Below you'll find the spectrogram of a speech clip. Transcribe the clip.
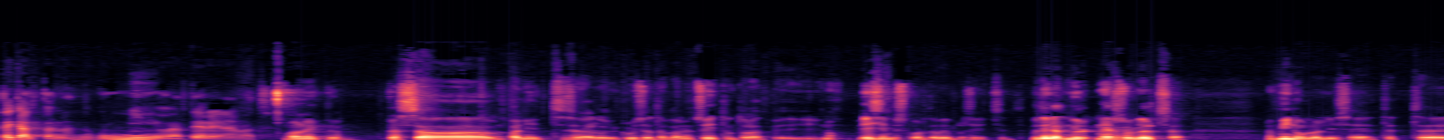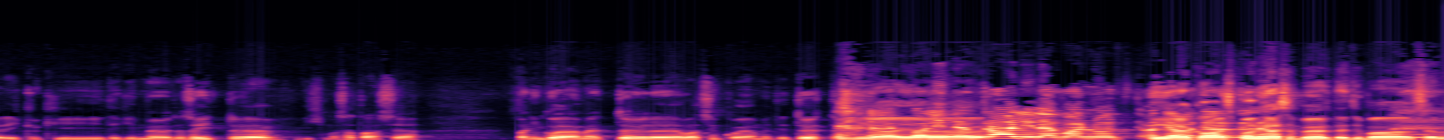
tegelikult on nad nagu niivõrd erinevad. on ikka. Kas sa panid seal kui sa temaga nüüd sõitnud oled või noh esimest korda võib-olla sõitsid? Või tegelikult Mer- Mersuga üldse. Noh minul oli see et et äh, ikkagi tegin möödasõitu ja vihma sadas ja panin Kojameed tööle ja vaatasin Kojameed ei töötagi ja ja olid neutraalile pannud. ja gaas põhjas ja pöörded juba seal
